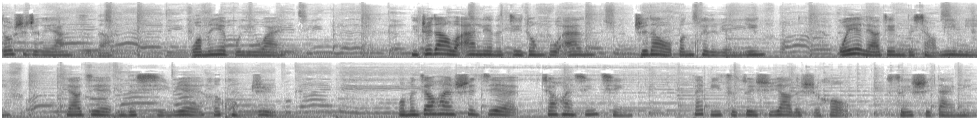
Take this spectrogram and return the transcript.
都是这个样子的，我们也不例外。你知道我暗恋的悸动不安，知道我崩溃的原因，我也了解你的小秘密，了解你的喜悦和恐惧。”我们交换世界，交换心情，在彼此最需要的时候，随时待命。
